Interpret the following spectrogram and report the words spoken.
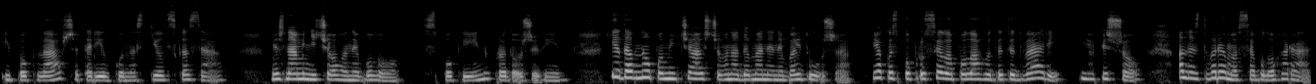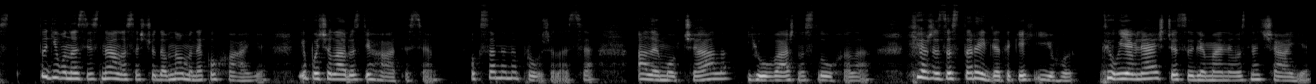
і, поклавши тарілку на стіл, сказав Між нами нічого не було. Спокійно продовжив він. Я давно помічав, що вона до мене не байдужа. Якось попросила полагодити двері, я пішов, але з дверима все було гаразд. Тоді вона зізналася, що давно мене кохає, і почала роздягатися. Оксана напружилася, але мовчала і уважно слухала. Я вже застарий для таких ігор. Ти уявляєш, що це для мене означає?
